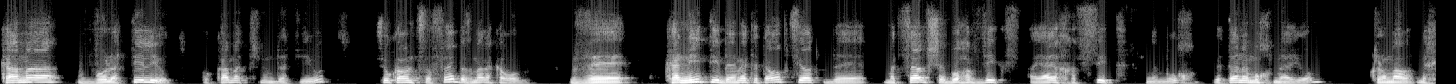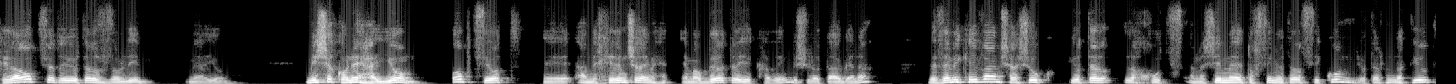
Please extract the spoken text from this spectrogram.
כמה וולטיליות או כמה תנודתיות שוק ההון צופה בזמן הקרוב. וקניתי באמת את האופציות במצב שבו הוויקס היה יחסית נמוך, יותר נמוך מהיום, כלומר מחירי האופציות היו יותר זולים מהיום. מי שקונה היום אופציות, אה, המחירים שלהם הם הרבה יותר יקרים בשביל אותה הגנה, וזה מכיוון שהשוק יותר לחוץ, אנשים אה, תופסים יותר סיכון, יותר תנונתיות,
